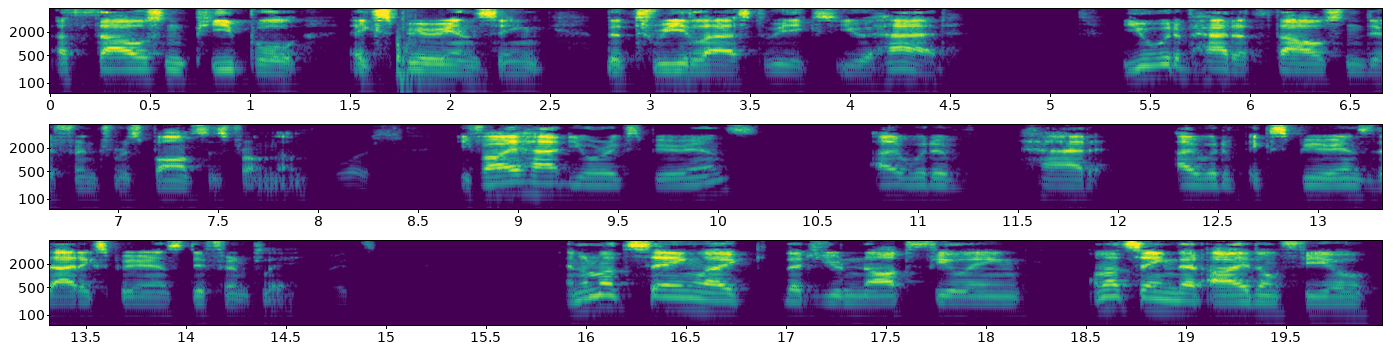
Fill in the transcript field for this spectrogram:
a thousand people experiencing the three last weeks you had, you would have had a thousand different responses from them. Of course. If I had your experience, I would have had I would have experienced that experience differently. Right. And I'm not saying like that you're not feeling I'm not saying that I don't feel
